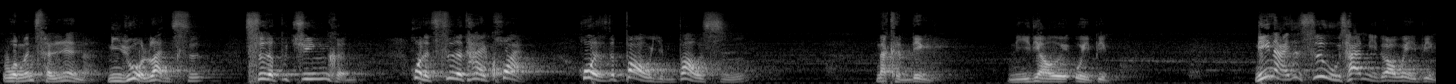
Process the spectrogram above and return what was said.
我们承认了，你如果乱吃，吃的不均衡，或者吃的太快。或者是暴饮暴食，那肯定，你一定要胃胃病。你乃至吃午餐，你都要胃病。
